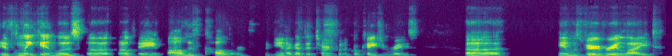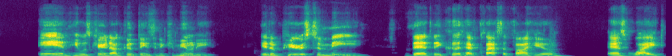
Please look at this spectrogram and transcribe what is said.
if Lincoln was uh, of a olive color, again, I got that term from the Caucasian race, uh, and was very very light, and he was carrying out good things in the community, it appears to me that they could have classified him as white,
